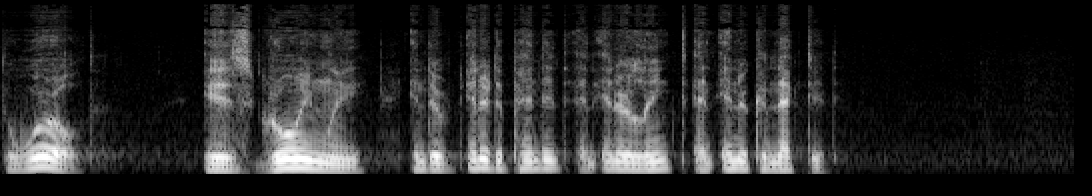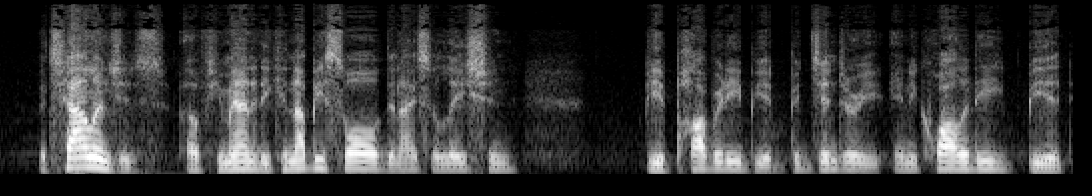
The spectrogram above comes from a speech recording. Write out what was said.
The world is growingly inter- interdependent and interlinked and interconnected. The challenges of humanity cannot be solved in isolation, be it poverty, be it gender inequality, be it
